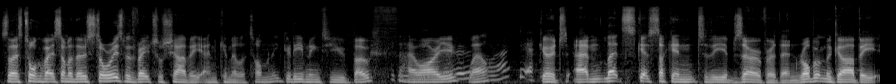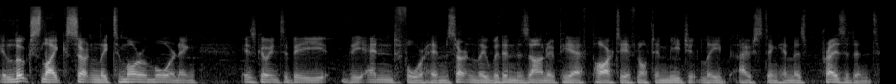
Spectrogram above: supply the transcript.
So let's talk about some of those stories with Rachel Shabi and Camilla Tominey. Good evening to you both. How are you? Well, yeah. good. Um, let's get stuck into the Observer then. Robert Mugabe, it looks like certainly tomorrow morning is going to be the end for him, certainly within the ZANU PF party, if not immediately ousting him as president.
